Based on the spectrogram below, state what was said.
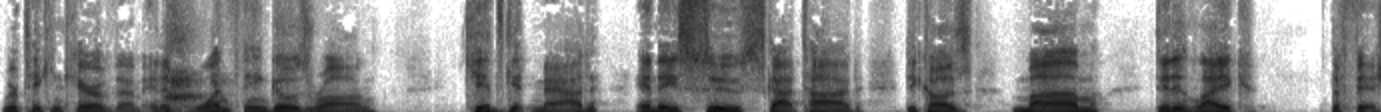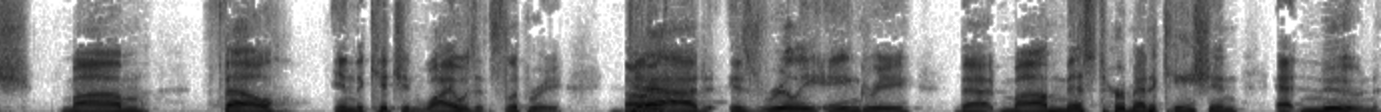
we're taking care of them. And if one thing goes wrong, kids get mad and they sue Scott Todd because mom didn't like the fish. Mom fell in the kitchen. Why was it slippery? Dad right. is really angry that mom missed her medication at noon.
